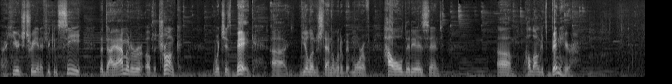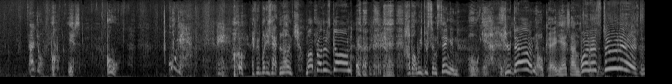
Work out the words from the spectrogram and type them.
a huge tree. And if you can see the diameter of the trunk, which is big, uh, you'll understand a little bit more of how old it is and um, how long it's been here. Nigel! Oh, yes. Oh, oh yeah. Hey, everybody's at lunch. My brother's gone. How about we do some singing? Oh yeah. yeah. You're down. Okay, yes, I'm. Well, let's do this.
